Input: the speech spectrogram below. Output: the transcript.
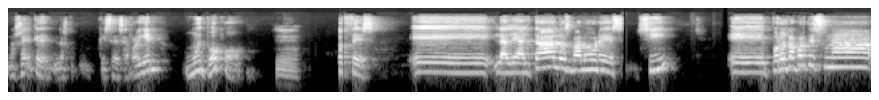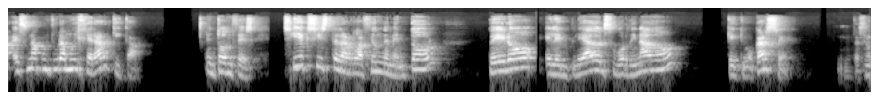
no sé, que, se desarrollen muy poco. Mm. Entonces, eh, la lealtad, los valores, sí. Eh, por otra parte, es una, es una cultura muy jerárquica. Entonces, sí existe la relación de mentor, pero el empleado, el subordinado, que equivocarse. Entonces,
